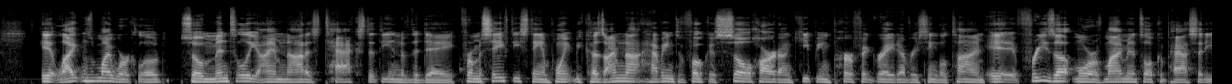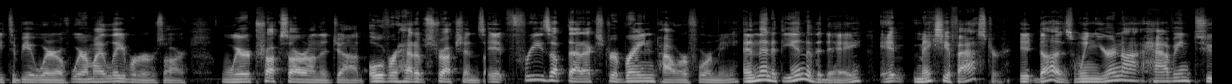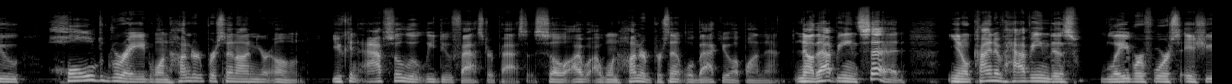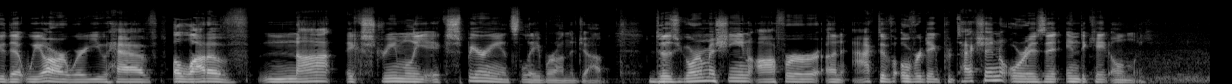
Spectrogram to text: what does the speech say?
it lightens my workload, so mentally I am not as taxed at the end of the day from a safety standpoint because I'm not having to focus so hard on keeping perfect grade every single time. It frees up more of my mental capacity to be aware of where my laborers are, where trucks are on the job, overhead obstructions. It frees up that extra brain power for me. And then at the end of the day, it makes you faster. It does. When you're not having to hold grade 100% on your own you can absolutely do faster passes. So I, I 100% will back you up on that. Now, that being said, you know, kind of having this labor force issue that we are, where you have a lot of not extremely experienced labor on the job. Does your machine offer an active overdig protection or is it indicate only?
